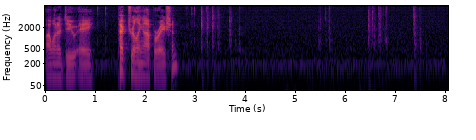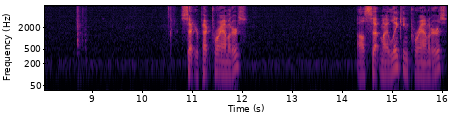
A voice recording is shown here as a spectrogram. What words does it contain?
I want to do a peck drilling operation. Set your peck parameters. I'll set my linking parameters.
